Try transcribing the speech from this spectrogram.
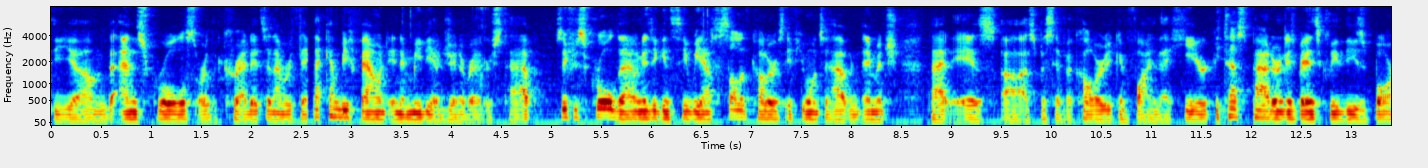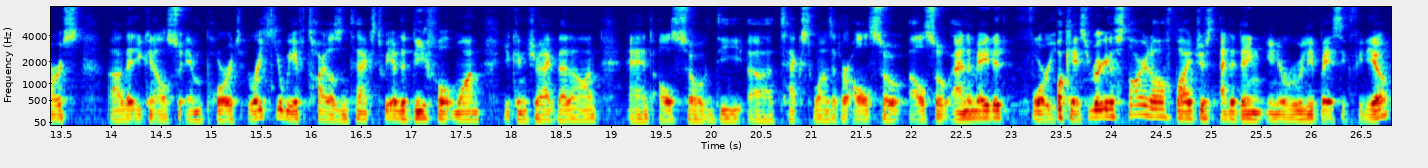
The, um, the end scrolls or the credits and everything. That can be found in the media generators tab. So if you scroll down, as you can see, we have solid colors. If you want to have an image that is uh, a specific color, you can find that here. The test pattern is basically these bars uh, that you can also import. Right here we have titles and text. We have the default one. You can drag that on and also the uh, text ones that are also also animated for you. Okay, so we're gonna start off by just editing in a really basic video.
